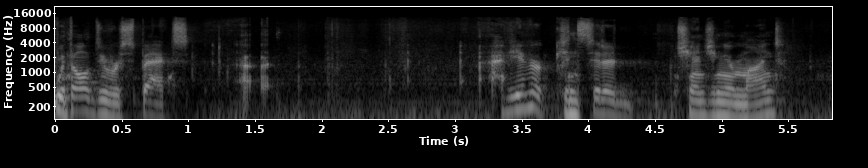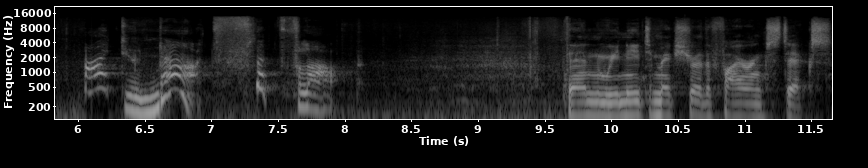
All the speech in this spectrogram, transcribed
with all due respect, uh, have you ever considered changing your mind? I do not flip flop. Then we need to make sure the firing sticks.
